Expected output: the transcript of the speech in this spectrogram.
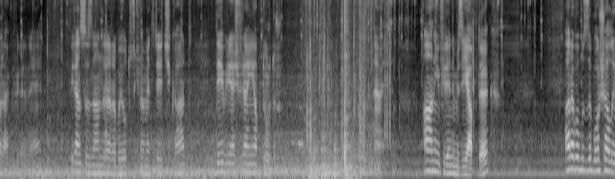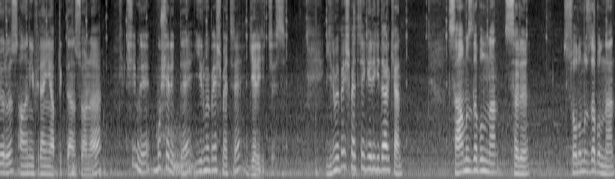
Bırak freni. Biraz hızlandır arabayı 30 kilometreye çıkart. Debriyaj fren yap durdur. Evet. Ani frenimizi yaptık. Arabamızı boşa alıyoruz ani fren yaptıktan sonra. Şimdi bu şeritte 25 metre geri gideceğiz. 25 metre geri giderken sağımızda bulunan sarı, solumuzda bulunan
